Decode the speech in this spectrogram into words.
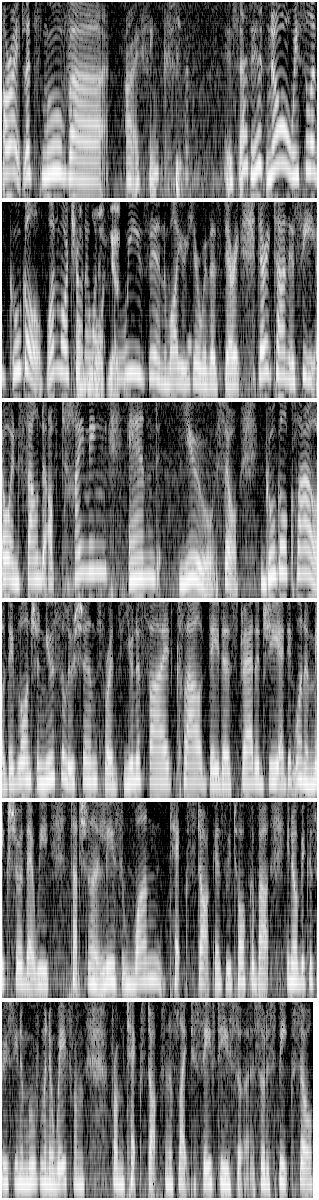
All right, let's move. Uh, I think is that it? No, we still have Google. One more chart One I want to squeeze in while you're here with us, Derek. Derek Tan is CEO and founder of Timing and you. So, Google Cloud, they've launched a new solutions for its unified cloud data strategy. I did want to make sure that we touched on at least one tech stock as we talk about, you know, because we've seen a movement away from, from tech stocks and a flight to safety, so, so to speak. So,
